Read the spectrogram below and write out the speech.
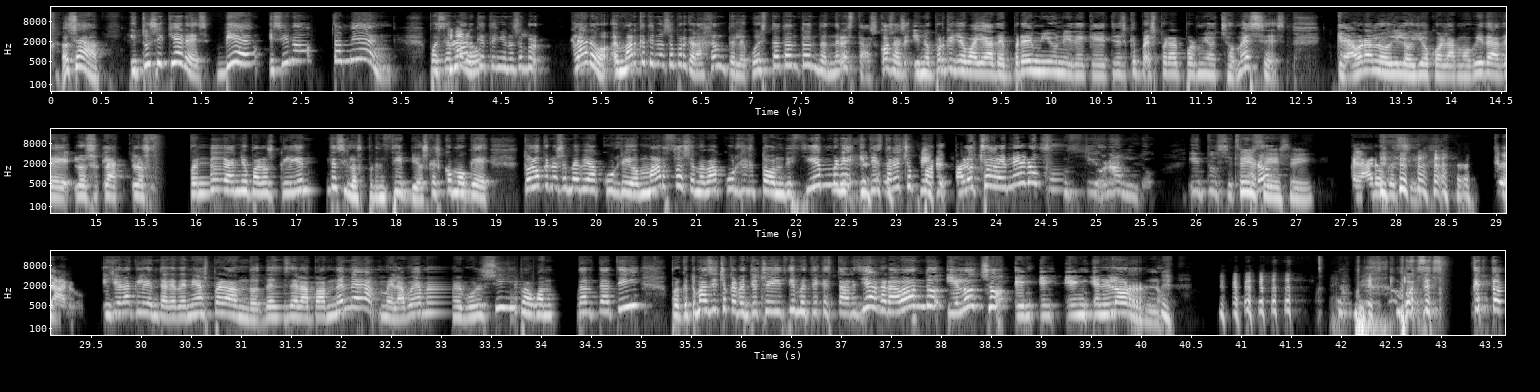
O sea, y tú si quieres, bien, y si no, también. Pues el marketing, yo no sé por, Claro, en marketing no sé por qué a la gente le cuesta tanto entender estas cosas y no porque yo vaya de premium ni de que tienes que esperar por mí ocho meses, que ahora lo hilo yo con la movida de los, los de año para los clientes y los principios, que es como que todo lo que no se me había ocurrido en marzo se me va a ocurrir todo en diciembre y tiene que estar hecho para, el 8 de enero funcionando. Y tú sí, claro. Sí, sí, sí. Claro que sí. claro. Y yo la clienta que tenía esperando desde la pandemia me la voy a meter en el bolsillo para aguantarte a ti, porque tú me has dicho que el 28 de diciembre tiene que estar ya grabando y el 8 en, en, en el horno. pues es que esto,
